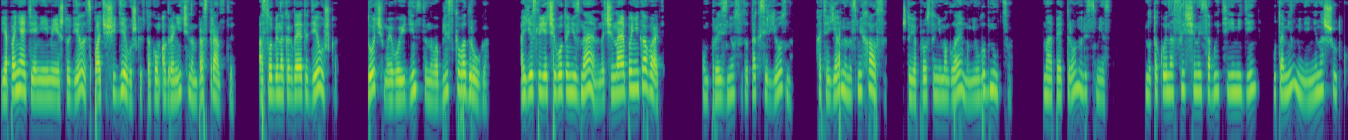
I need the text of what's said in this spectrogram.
Я понятия не имею, что делать с плачущей девушкой в таком ограниченном пространстве. Особенно, когда эта девушка – дочь моего единственного близкого друга. А если я чего-то не знаю, начинаю паниковать. Он произнес это так серьезно, хотя явно насмехался, что я просто не могла ему не улыбнуться. Мы опять тронулись с места. Но такой насыщенный событиями день утомил меня не на шутку,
